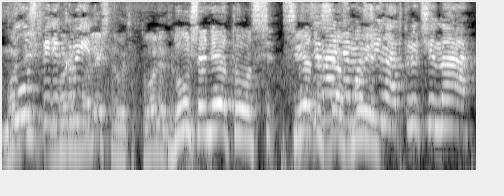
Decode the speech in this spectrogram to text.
Душ перекрыт. в этих туалетах. Душа нету, света сейчас будет. машина отключена.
